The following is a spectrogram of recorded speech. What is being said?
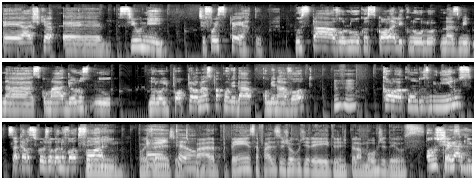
é, acho que é, se unir, se for esperto. Gustavo, Lucas, cola ali no, nas, nas comadres ou no, no, no Lollipop, pelo menos pra convidar, combinar voto. Uhum. Coloca um dos meninos, só que elas ficam jogando voto fora. Pois É, é, gente. então. Para, pensa, faz esse jogo direito, gente, pelo amor de Deus. Quando chegar é. aqui,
